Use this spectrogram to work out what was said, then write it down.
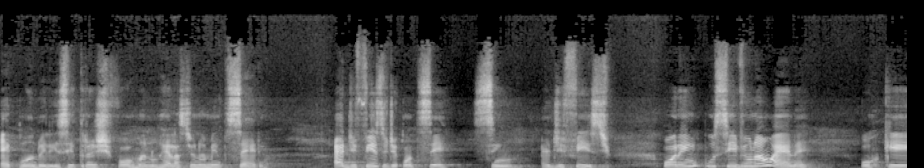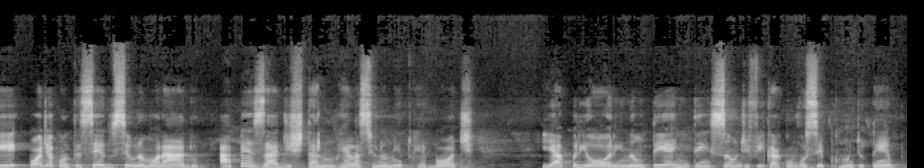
É quando ele se transforma num relacionamento sério. É difícil de acontecer? Sim, é difícil. Porém, impossível não é, né? Porque pode acontecer do seu namorado, apesar de estar num relacionamento rebote e a priori não ter a intenção de ficar com você por muito tempo,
